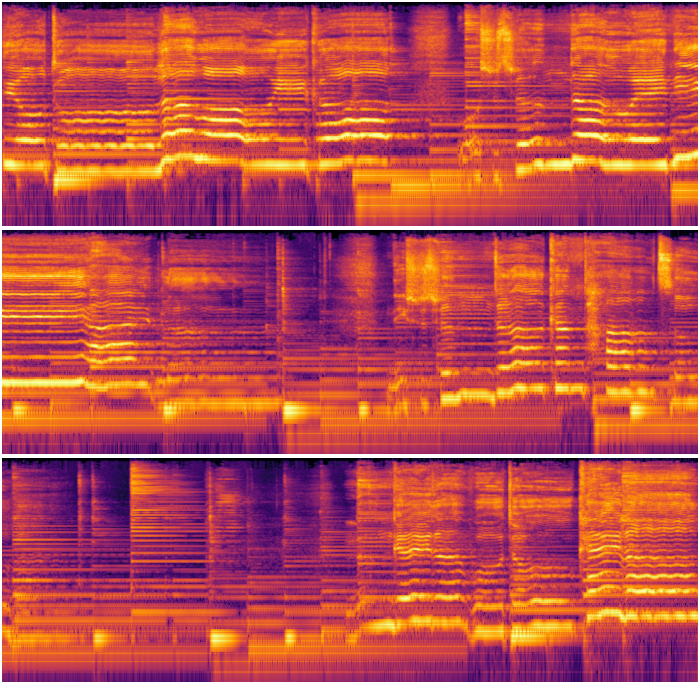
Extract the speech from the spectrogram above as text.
又多了我一个。我是真的为你他走了。能给的我都给了，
